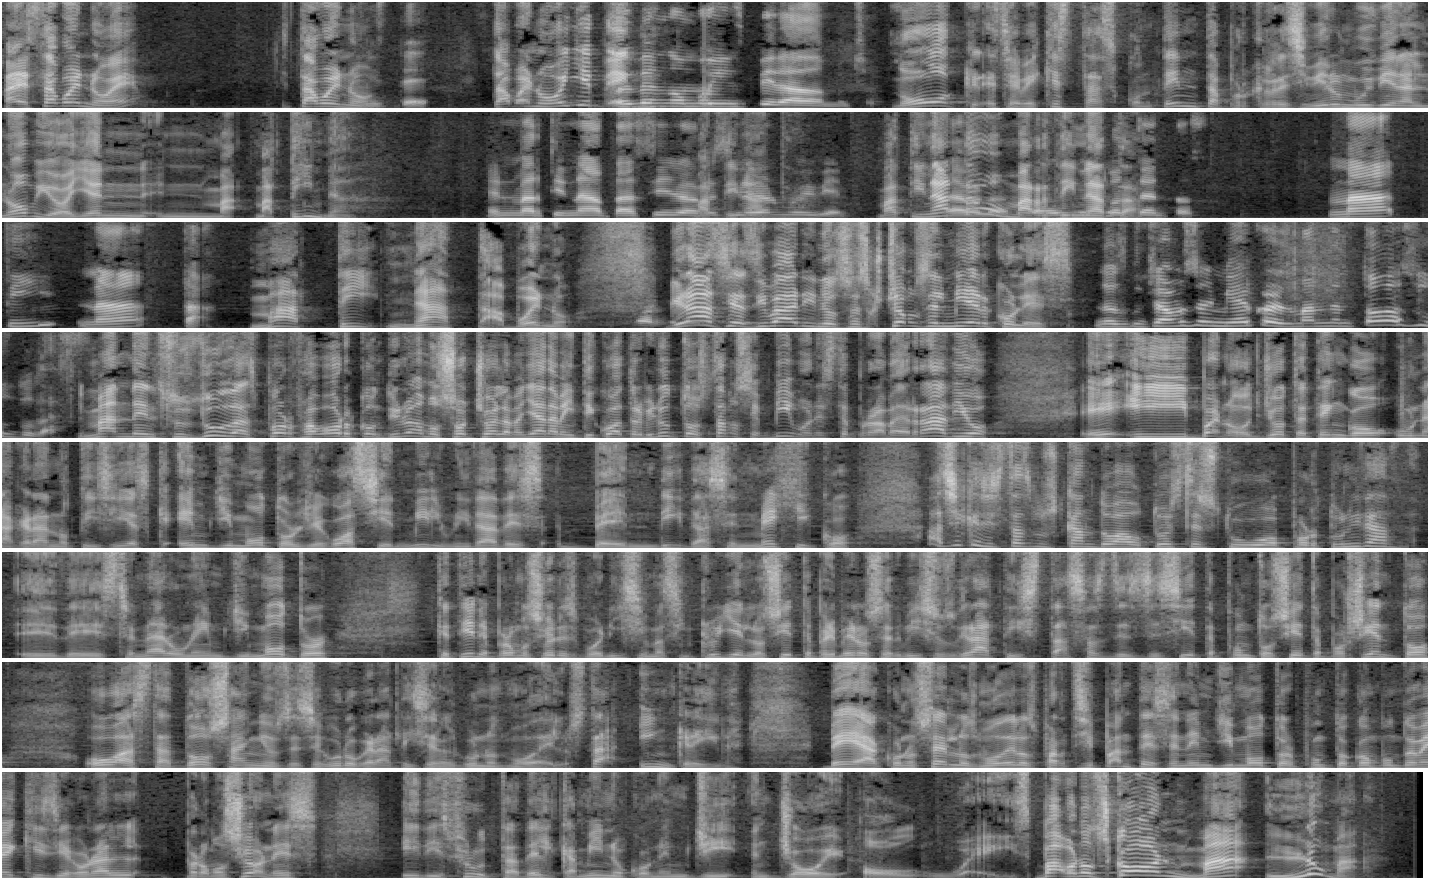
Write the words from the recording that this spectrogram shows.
Ah, está bueno, ¿eh? Está bueno. ¿Viste? Está bueno. Oye, Hoy vengo muy inspirado, muchachos. no, se ve que estás contenta porque recibieron muy bien al novio allá en, en Ma- Matina. En Martinata, sí, lo recibieron muy bien. ¿Matinata o todos muy Martinata? contentos. Matinata. Matinata. Bueno, gracias y nos escuchamos el miércoles. Nos escuchamos el miércoles, manden todas sus dudas. Y manden sus dudas, por favor. Continuamos 8 de la mañana, 24 minutos. Estamos en vivo en este programa de radio. Eh, y bueno, yo te tengo una gran noticia y es que MG Motor llegó a 100 mil unidades vendidas en México. Así que si estás buscando auto, esta es tu oportunidad eh, de estrenar un MG Motor que tiene promociones buenísimas. Incluye los siete primeros servicios gratis, tasas desde 7.7% o hasta dos años de seguro gratis en algunos modelos. Está increíble. Ve a conocer los modelos participantes en mgmotor.com.mx, diagonal promociones y disfruta del camino con MG Enjoy Always. Vámonos con Maluma.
